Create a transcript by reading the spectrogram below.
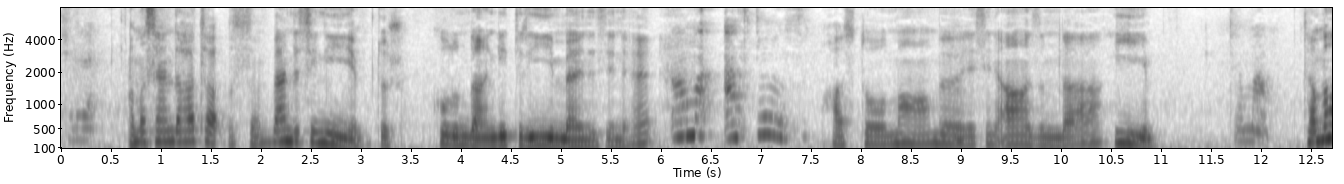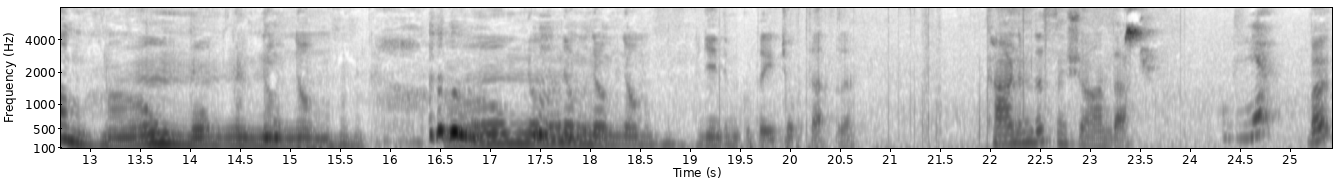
içinde? Ama sen daha tatlısın. Ben de seni yiyeyim. Dur. Kolundan getir yiyeyim ben de seni. He? Ama aslıyorsun. Hasta olmam. Böyle seni ağzımda yiyeyim. Tamam. Tamam mı? Nom nom nom nom nom. Nom nom nom nom nom. Yedim kutayı çok tatlı. Karnımdasın şu anda. Bak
